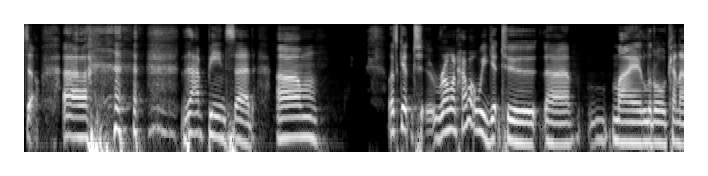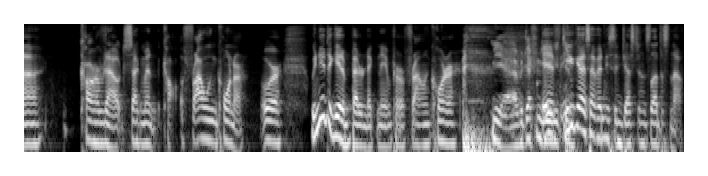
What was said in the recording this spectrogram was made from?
So, uh, that being said, um, let's get to Roman. How about we get to uh, my little kind of carved out segment called Frauen Corner? Or we need to get a better nickname for Frauen Corner. Yeah, I would definitely need if to. you guys have any suggestions, let us know.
